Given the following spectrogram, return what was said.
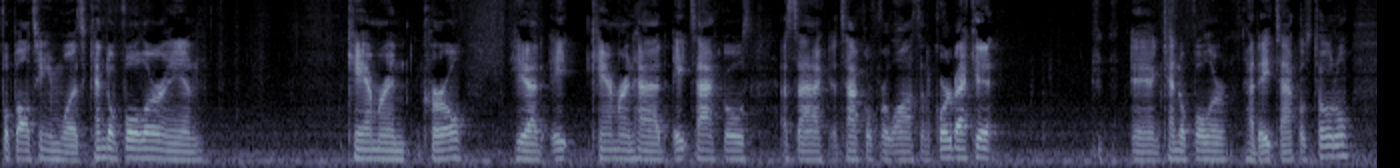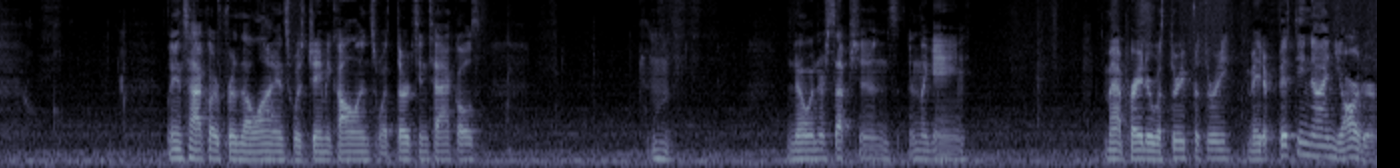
football team was Kendall Fuller and Kamren Curl. He had eight. Kamren had eight tackles, a sack, a tackle for loss, and a quarterback hit. And Kendall Fuller had eight tackles total. Leading tackler for the Lions was Jamie Collins with 13 tackles. Mm. No interceptions in the game. Matt Prater was 3 for 3, made a 59 yarder,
